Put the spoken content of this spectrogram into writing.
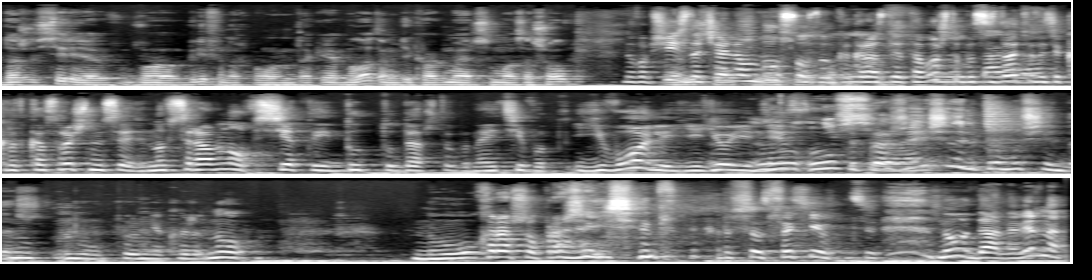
даже серия в Гриффинах, по-моему, такая была, там, где Квагмайер с ума сошел. Ну, вообще, Да, изначально он был создан как раз для того, Ну, чтобы так, создать да. вот эти краткосрочные связи. Но все равно все-то идут туда, чтобы найти вот его или ее единственное. Ну, не Ты все. про женщин или про мужчин даже? Ну, ну, про- мне кажется, ну, ну, хорошо, про женщин. Хорошо, спасибо. Ну, да, наверное,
